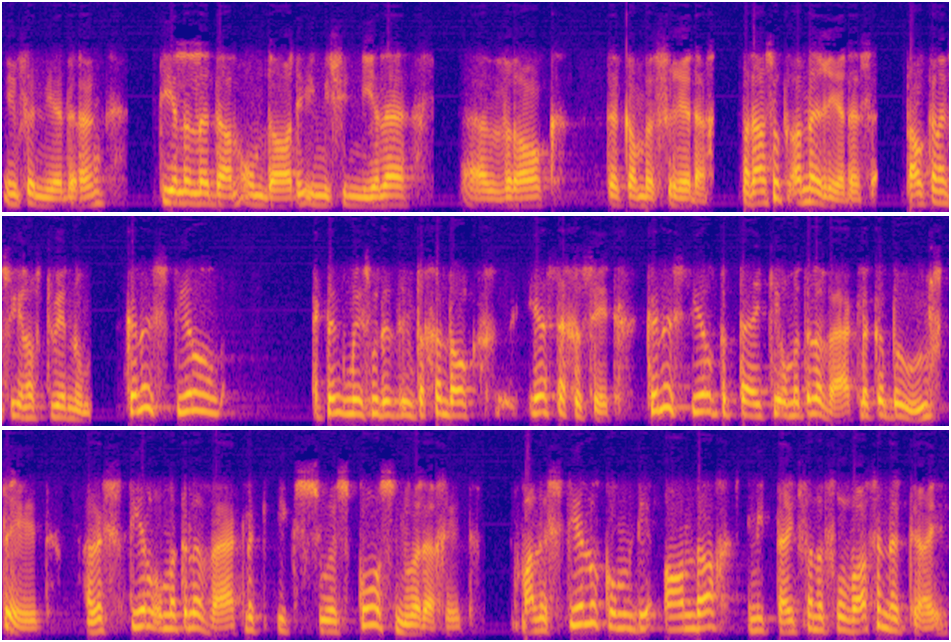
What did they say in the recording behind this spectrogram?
en vernedering steel hulle dan om daardie emosionele uh, wraak te kan bevredig. Maar daar's ook ander redes. Dalk kan ek so een of twee noem. Kinders steel Ek dink mense moet dit in begin dalk eers gesê het. Kinders steel partytjie omdat hulle werklike behoefte het. Hulle steel omdat hulle werklik iets soos kos nodig het. Maar hulle steel ook om die aandag en die tyd van 'n volwassene kry.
